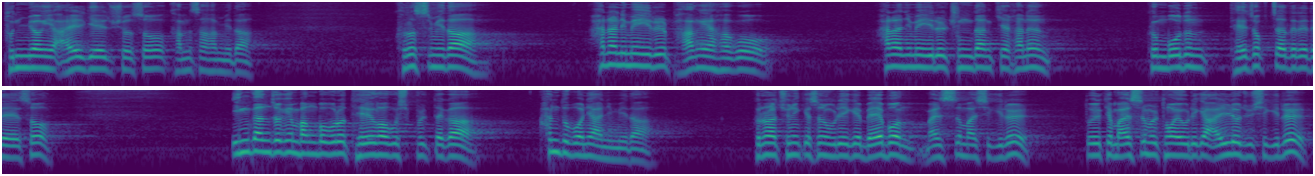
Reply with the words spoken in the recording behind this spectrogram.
분명히 알게 해 주셔서 감사합니다. 그렇습니다. 하나님의 일을 방해하고 하나님의 일을 중단케 하는 그 모든 대적자들에 대해서 인간적인 방법으로 대응하고 싶을 때가 한두 번이 아닙니다. 그러나 주님께서는 우리에게 매번 말씀하시기를 또 이렇게 말씀을 통하여 우리에게 알려주시기를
